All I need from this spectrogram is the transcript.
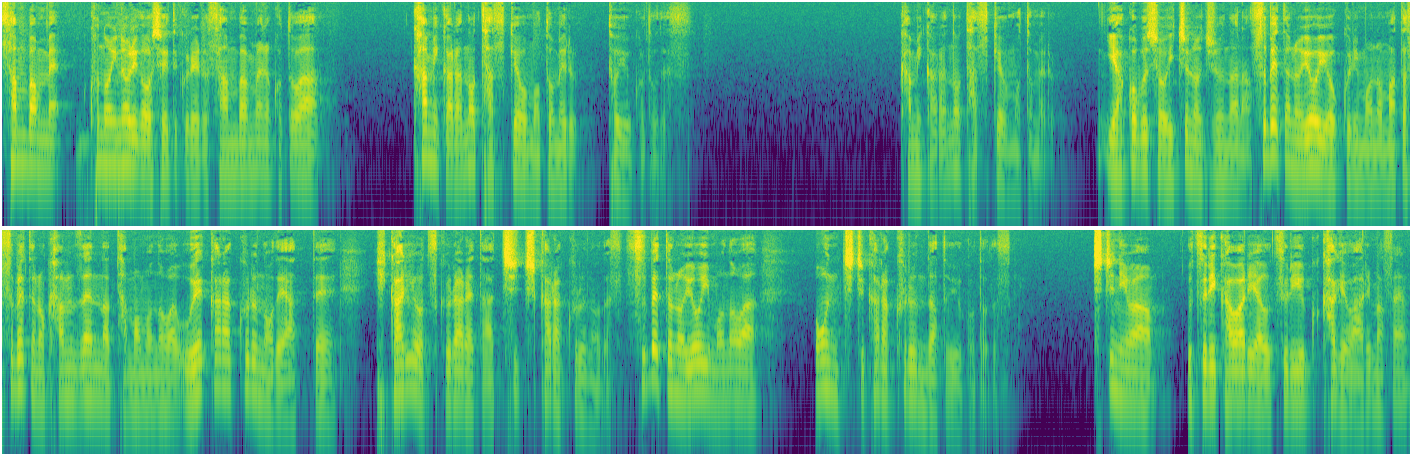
す。3番目。この祈りが教えてくれる3番目のことは神からの助けを求めるということです。神からの助けを求める。ヤコブ書1の17すべての良い贈り物またすべての完全な賜物は上から来るのであって光を作られた父から来るのです。すべての良いものは御父から来るんだということです。父には移り変わりや移りゆく影はありません。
